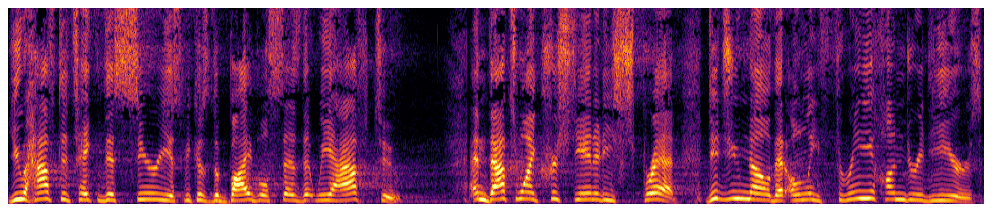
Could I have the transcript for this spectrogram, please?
you have to take this serious because the Bible says that we have to. And that's why Christianity spread. Did you know that only 300 years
